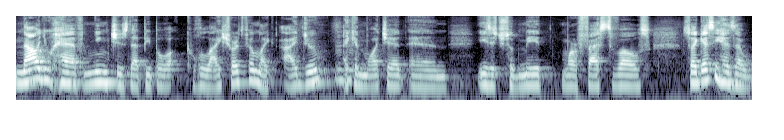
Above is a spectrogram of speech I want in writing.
now you have niches that people who like short film like I do. I can watch it and easy to submit, more festivals. So I guess he has a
